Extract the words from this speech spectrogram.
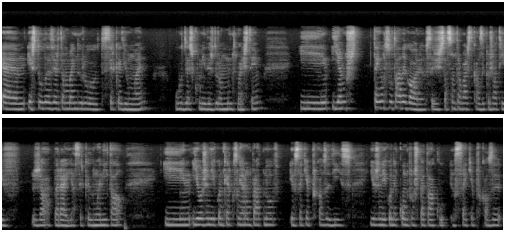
Um, este do lazer também durou de cerca de um ano, o das comidas durou muito mais tempo, e, e ambos têm o resultado agora, ou seja, isto são trabalhos de casa que eu já tive, já parei há cerca de um ano e tal. E, e hoje em dia, quando quero cozinhar um prato novo, eu sei que é por causa disso. E hoje em dia, quando eu compro um espetáculo, eu sei que é por causa.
